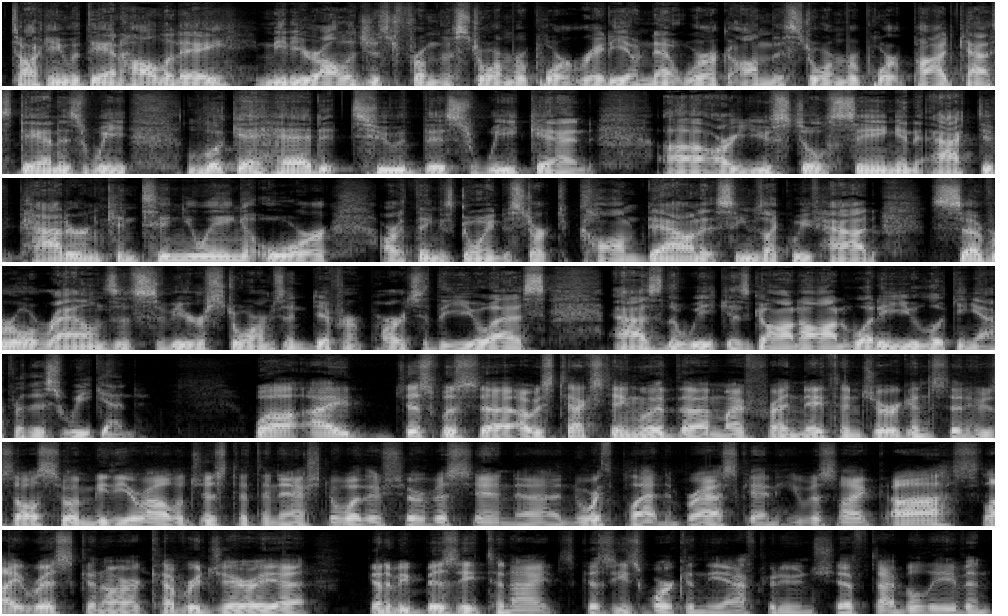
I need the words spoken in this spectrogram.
talking with Dan Holiday, meteorologist from the Storm Report Radio Network on the Storm Report podcast. Dan, as we look ahead to this weekend, uh, are you still seeing an active pattern continuing, or are things going to start to calm down? It seems like we've had several rounds of severe storms in different parts of the U.S. as the week has gone on. What are you looking at for this weekend? Well, I just was uh, I was texting with uh, my friend Nathan Jurgensen, who's also a meteorologist at the National Weather Service in uh, North Platte, Nebraska, and he was like, "Ah, slight risk in our coverage area. Going to be busy tonight because he's working the afternoon shift, I believe." And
